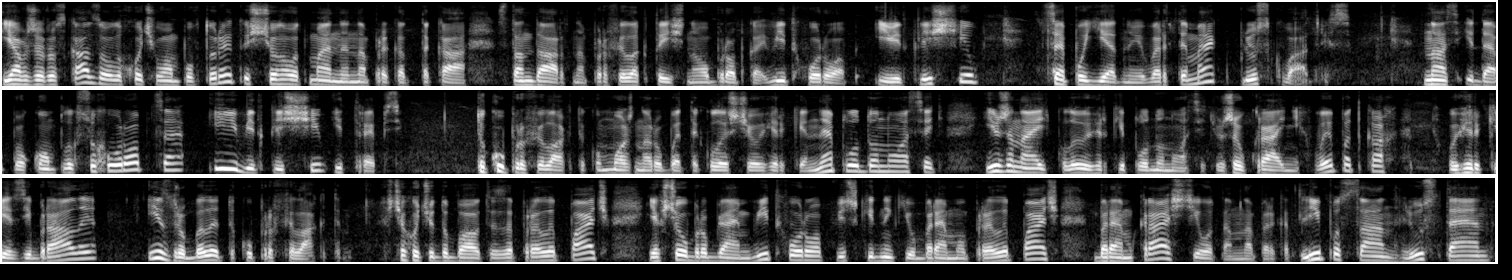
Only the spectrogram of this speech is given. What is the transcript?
Я вже розказував, хочу вам повторити, що от в мене, наприклад, така стандартна профілактична обробка від хвороб і від кліщів. Це поєднує вертимек плюс квадріс. У нас іде по комплексу хвороб це і від кліщів, і трипсів. Таку профілактику можна робити, коли ще огірки не плодоносять, і вже навіть коли огірки плодоносять. Вже в крайніх випадках огірки зібрали і зробили таку профілактику. Ще хочу додати за прилипач. Якщо обробляємо від хвороб, від шкідників, беремо прилипач, беремо кращі, от наприклад, ліпосан, люстен,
